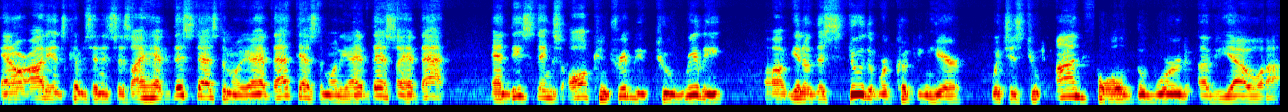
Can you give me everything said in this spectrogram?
And our audience comes in and says, I have this testimony, I have that testimony, I have this, I have that. And these things all contribute to really, uh, you know, this stew that we're cooking here, which is to unfold the word of Yahweh,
